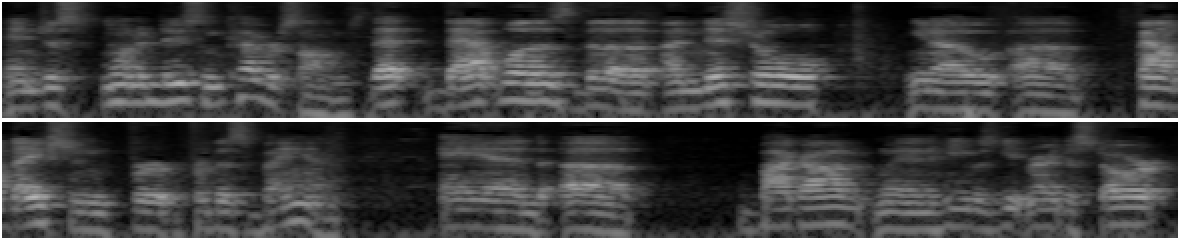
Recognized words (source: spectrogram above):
and just wanted to do some cover songs. That that was the initial, you know, uh, foundation for, for this band. And uh, by God, when he was getting ready to start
